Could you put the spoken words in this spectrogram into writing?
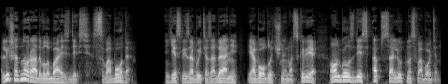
Лишь одно радовало Бая здесь – свобода. Если забыть о задании и об облачной Москве, он был здесь абсолютно свободен.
